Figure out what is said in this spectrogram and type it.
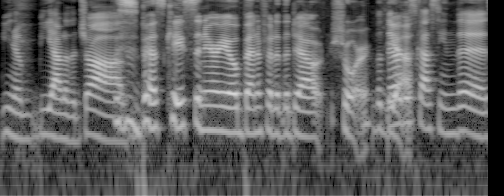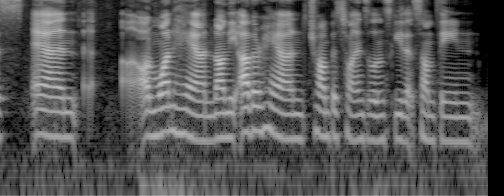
you know be out of the job. This is best case scenario, benefit of the doubt, sure. But they're Yeah. discussing this, and uh, on one hand, and on the other hand, Trump is telling Zelensky that something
